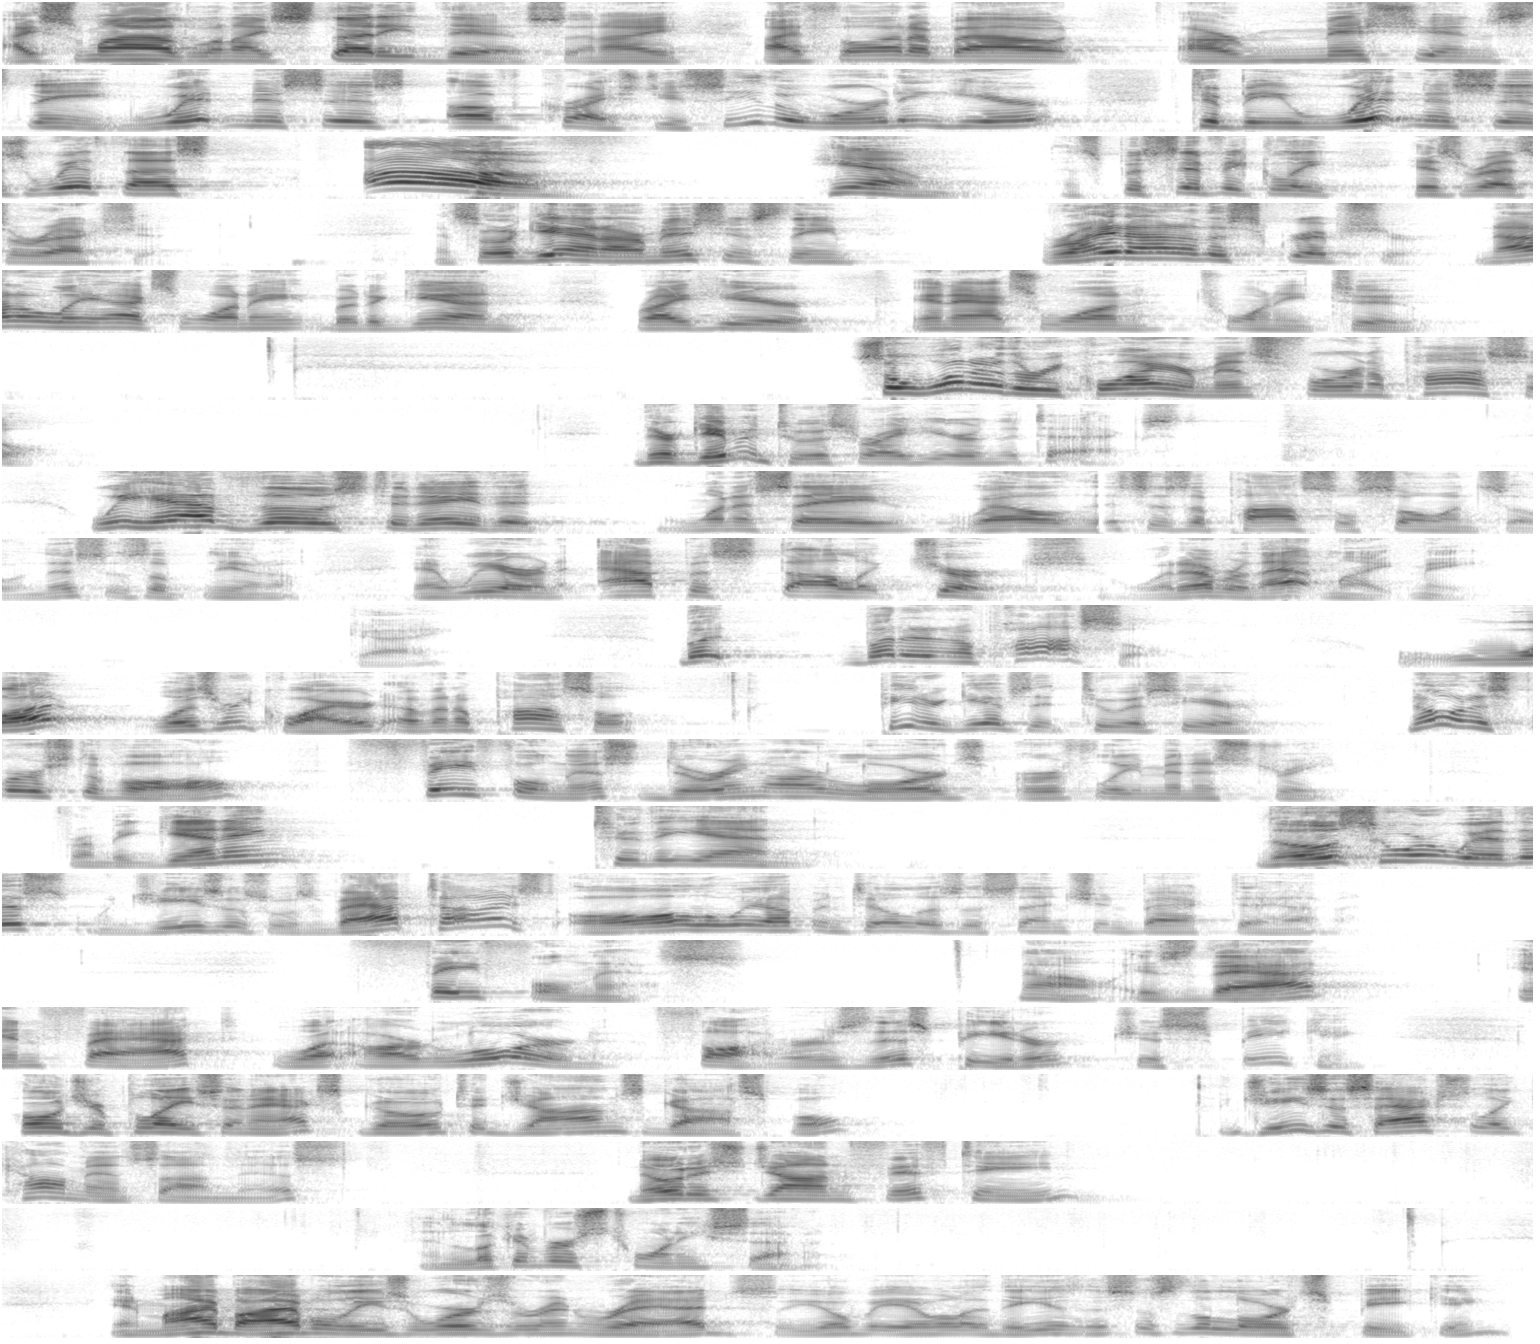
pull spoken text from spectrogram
I smiled when I studied this and I, I thought about our missions theme witnesses of Christ. You see the wording here? To be witnesses with us of Him, and specifically His resurrection. And so, again, our missions theme, right out of the Scripture, not only Acts 1 8, but again, right here in Acts 1 22. So, what are the requirements for an apostle? They're given to us right here in the text. We have those today that want to say, well, this is apostle so and so, and this is a, you know, and we are an apostolic church, whatever that might mean. Okay? But but an apostle, what was required of an apostle? Peter gives it to us here. Notice first of all, faithfulness during our Lord's earthly ministry. From beginning to the end. Those who were with us when Jesus was baptized, all the way up until his ascension back to heaven. Faithfulness. Now, is that, in fact, what our Lord thought? Or is this Peter just speaking? Hold your place in Acts, go to John's Gospel. Jesus actually comments on this. Notice John 15 and look at verse 27. In my Bible, these words are in red, so you'll be able to, these, this is the Lord speaking.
